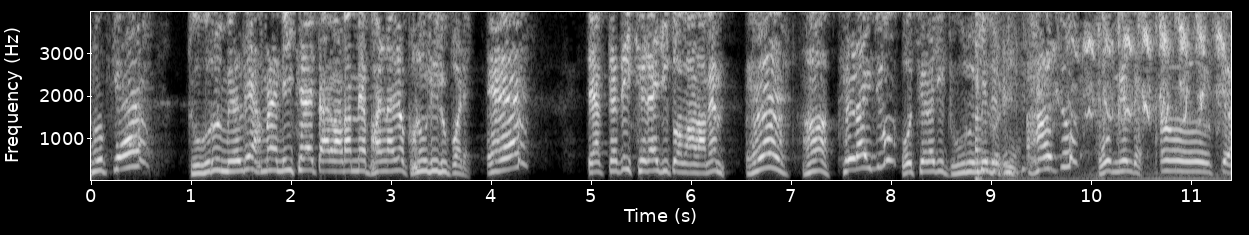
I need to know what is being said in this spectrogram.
હું કે? ઝૂરું મેલ દે હમણાં નહીં છેડાય તાર વાડા મેં ભાડ લાવ્યો ઘણું લીલું પડે. હે? ટ્રેક્ટરથી છેડાઈ જુ તો વાળા મેમ હે? હા. છેડાઈ જુ ઓ છેડાઈ જુ ઢૂરું મેલ દે હા જો ઓ મેલ દે. ઓકે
